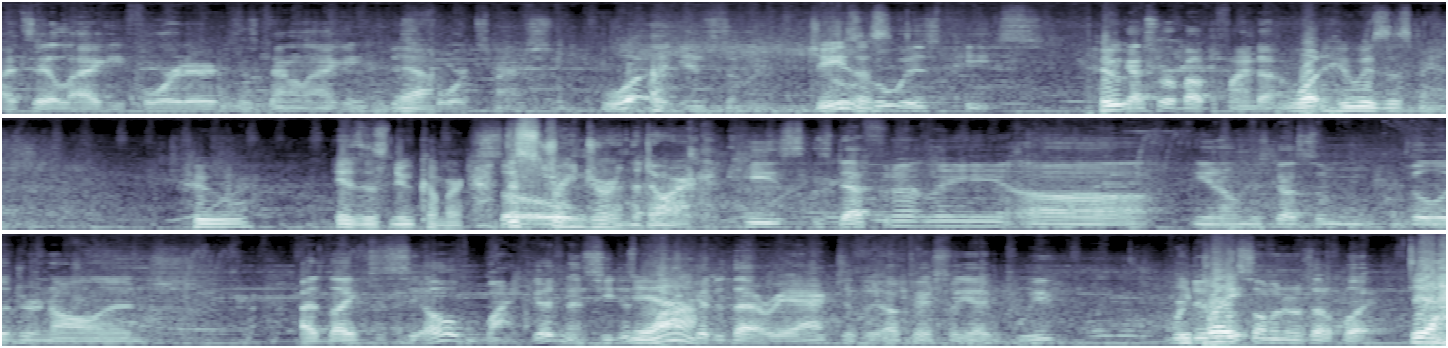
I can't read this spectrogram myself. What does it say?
I'd say a laggy forward air because it's kind of laggy. He just Yeah. forward smashed him. What? Like instantly. Jesus. Who, who is Peace? Who- I guess we're about to find out. What? Who is this man? Who is this newcomer? So- the stranger in the dark. He's, he's definitely, uh, you know, he's got some villager knowledge. I'd like to see. Oh my goodness, he just Yeah. pocketed that reactively. Okay, so yeah, we we're He dealing play- someone who knows how to play. Yeah,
